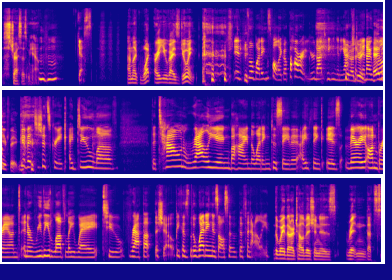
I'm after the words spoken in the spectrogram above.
stresses me out. hmm Yes. I'm like, what are you guys doing? It, the wedding's falling apart. You're not taking any action. and I will give it to Schitt's Creek. I do love the town rallying behind the wedding to save it. I think is very on brand in a really lovely way to wrap up the show because the wedding is also the finale. the way that our television is written, that's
